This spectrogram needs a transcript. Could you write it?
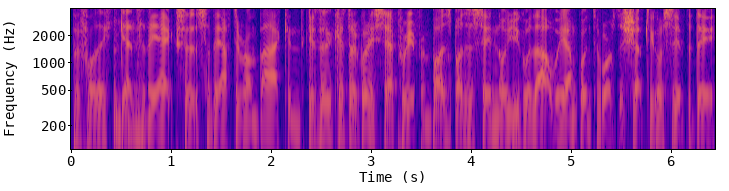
before they can get to the exit, so they have to run back and because they're because they're going to separate from Buzz. Buzz is saying, "No, you go that way. I'm going towards the ship to go save the day."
